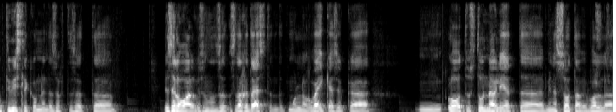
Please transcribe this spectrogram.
optimistlikum nende suhtes, et äh, ja selle hooaja alguses on seda ka tõestanud, et mul nagu väike sihuke mm, lootustunne oli, et äh, Minnesota võib olla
